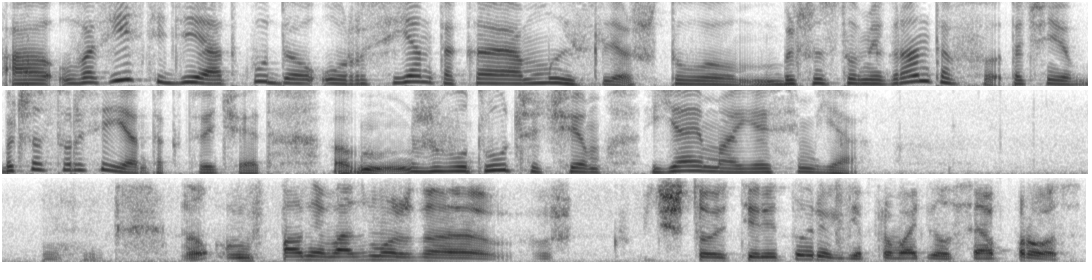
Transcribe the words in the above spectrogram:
А у вас есть идея, откуда у россиян такая мысль, что большинство мигрантов, точнее, большинство россиян так отвечает, эм, живут лучше, чем я и моя семья? Ну, вполне возможно, что территория, где проводился опрос –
